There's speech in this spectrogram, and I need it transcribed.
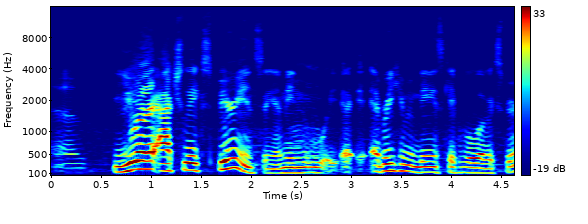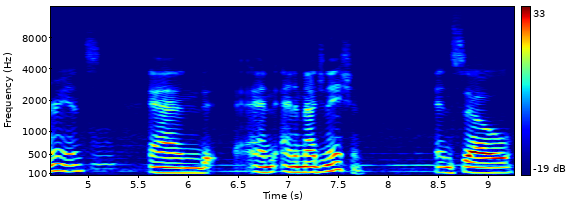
um, you are actually experiencing. I mean, mm. every human being is capable of experience mm. and, and, and imagination. And so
